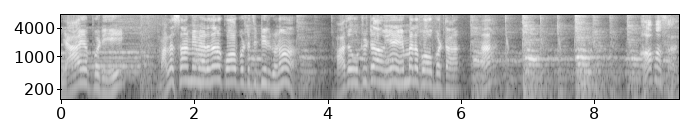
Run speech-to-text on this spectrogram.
நியாயப்படி மலைசாமி மேலே தானே கோவப்பட்டு திட்டிருக்கணும்? அதை விட்டுட்டு அவன் ஏன் என் மேலே கோவப்பட்டான்? ஆ? ஆமா சார்.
